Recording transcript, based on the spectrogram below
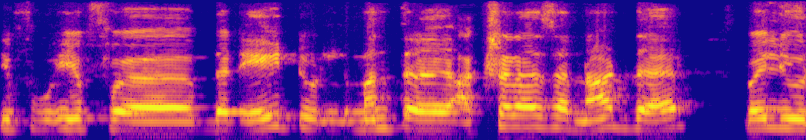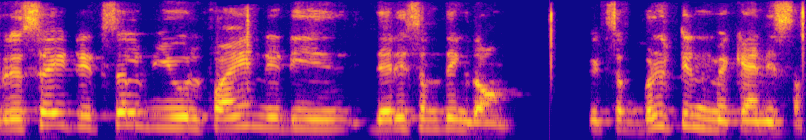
if, if uh, that eight mantra aksharas are not there, while you recite itself, you will find it is there is something wrong. It's a built-in mechanism.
